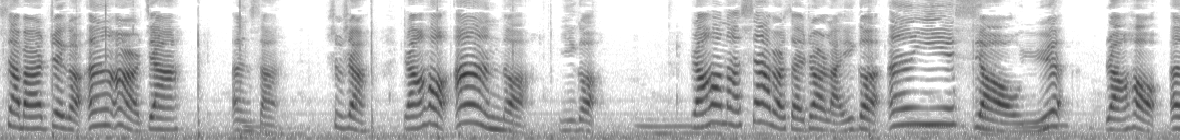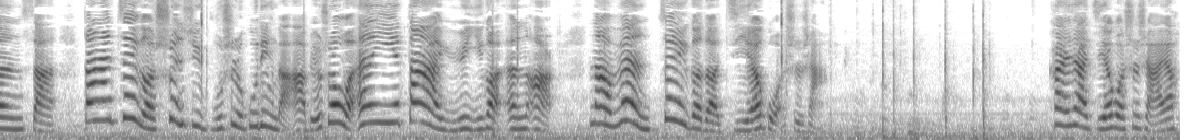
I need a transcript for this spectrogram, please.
下边这个 n 二加 n 三，是不是啊？然后 and 一个，然后呢下边在这儿来一个 n 一小于，然后 n 三。当然这个顺序不是固定的啊，比如说我 n 一大于一个 n 二，那问这个的结果是啥？看一下结果是啥呀？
